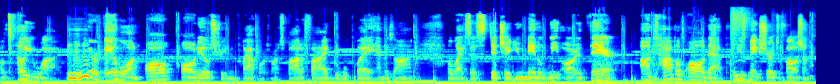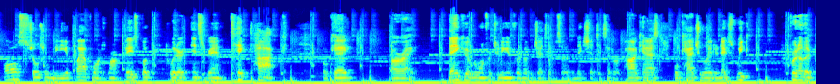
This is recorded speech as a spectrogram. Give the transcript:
I'll tell you why. Mm-hmm. We are available on all audio streaming platforms. We're on Spotify, Google Play, Amazon, Alexa, Stitcher, you name it, we are there. On top of all of that, please make sure to follow us on all social media platforms. We're on Facebook, Twitter, Instagram, TikTok. Okay? All right. Thank you everyone for tuning in for another Jets episode of the Knicks Jets Etc. podcast. We'll catch you later next week for another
